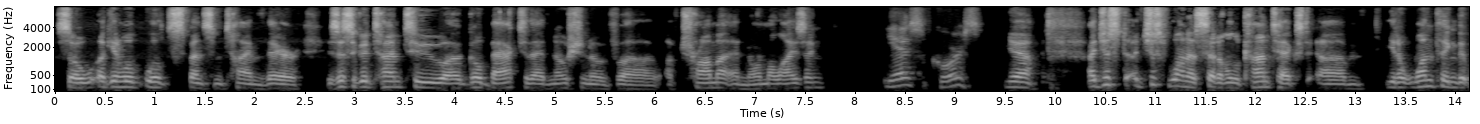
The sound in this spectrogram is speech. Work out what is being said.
So again, we'll we'll spend some time there. Is this a good time to uh, go back to that notion of uh, of trauma and normalizing? Yes, of course. Yeah, I just I just want to set a little context. Um, you know, one thing that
